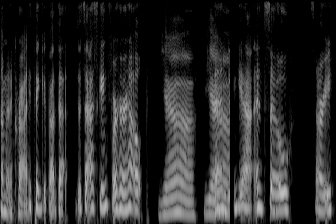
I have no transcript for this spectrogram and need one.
I'm going to cry. Mm-hmm. Think about that. Just asking for her help. Yeah. Yeah. And yeah. And so sorry.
